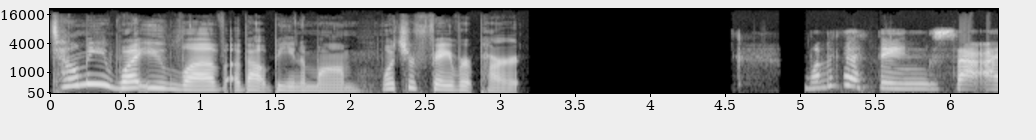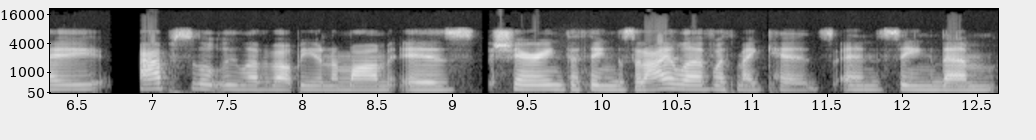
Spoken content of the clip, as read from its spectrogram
tell me what you love about being a mom. What's your favorite part? One of the things that I absolutely love about being a mom is sharing the things that I love with my kids and seeing them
